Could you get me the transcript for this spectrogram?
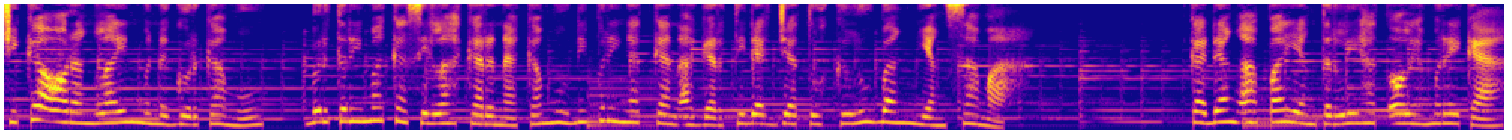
Jika orang lain menegur kamu, berterima kasihlah karena kamu diperingatkan agar tidak jatuh ke lubang yang sama. Kadang apa yang terlihat oleh mereka,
